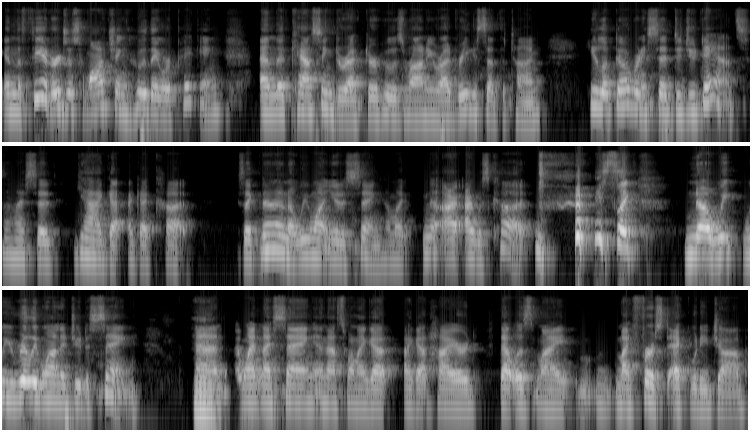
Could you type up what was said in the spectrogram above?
in the theater just watching who they were picking and the casting director who was Ronnie Rodriguez at the time he looked over and he said did you dance? And I said yeah I got I got cut. He's like no no no we want you to sing. I'm like no I, I was cut. He's like no we we really wanted you to sing hmm. and I went and I sang and that's when I got I got hired that was my my first equity job.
